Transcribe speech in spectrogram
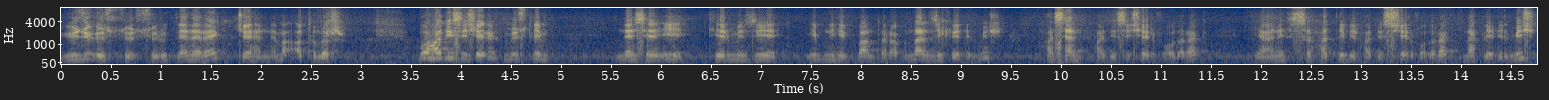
Yüzü üstü sürüklenerek cehenneme atılır. Bu hadisi şerif Müslim, Nese'i, Tirmizi, İbni Hibban tarafından zikredilmiş. Hasan hadisi şerif olarak yani sıhhatli bir hadis-i şerif olarak nakledilmiş.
